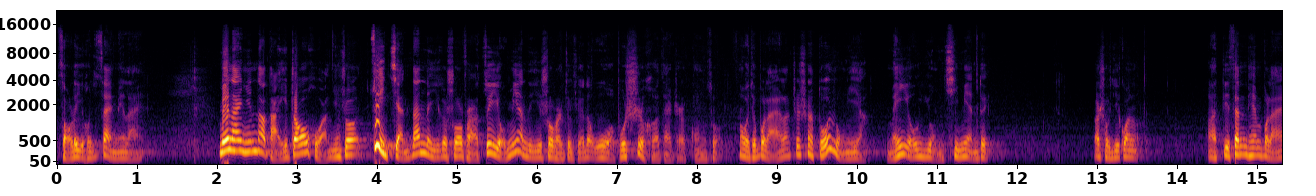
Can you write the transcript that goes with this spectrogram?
走了以后就再也没来。没来，您倒打一招呼啊！您说最简单的一个说法，最有面子一说法，就觉得我不适合在这儿工作，那我就不来了。这事儿多容易啊！没有勇气面对，把手机关了，啊，第三天不来，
